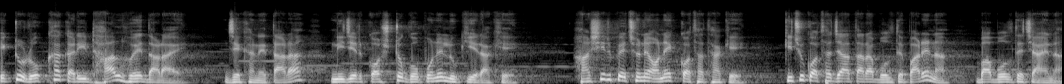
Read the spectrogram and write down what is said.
একটু রক্ষাকারী ঢাল হয়ে দাঁড়ায়, যেখানে তারা নিজের কষ্ট গোপনে লুকিয়ে রাখে। হাসির পেছনে অনেক কথা থাকে, কিছু কথা যা তারা বলতে পারে না বা বলতে চায় না।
